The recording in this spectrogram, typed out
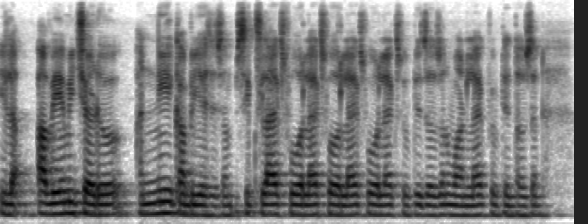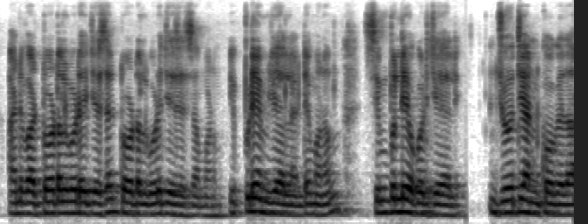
ఇలా అవి ఏమి ఇచ్చాడు? అన్నీ కాపీ చేసేసాం. Six lakhs four lakhs four lakhs four lakhs fifty thousand one lakh fifteen thousand and వాటి టోటల్ కూడా చేసాం టోటల్ కూడా చేసేసాం మనం. ఇప్పుడు ఏం చేయాలంటే మనం సింపుల్లీ ఒకటి చేయాలి. జ్యోతి అనుకో కదా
